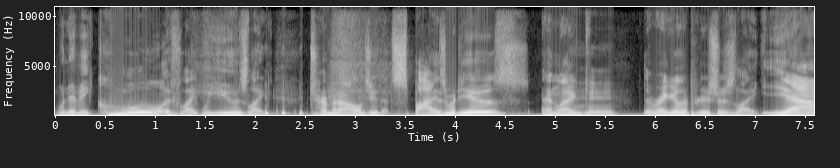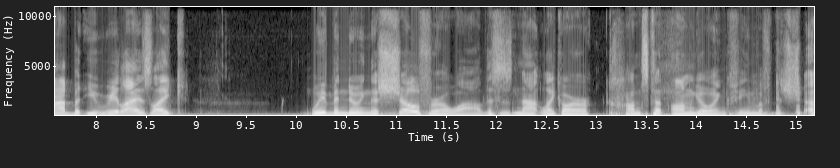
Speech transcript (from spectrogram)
wouldn't it be cool if like we use like terminology that spies would use, and like Mm-hmm. The regular producers like, yeah, but you realize like we've been doing this show for a while. This is not like our constant ongoing theme of the show.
